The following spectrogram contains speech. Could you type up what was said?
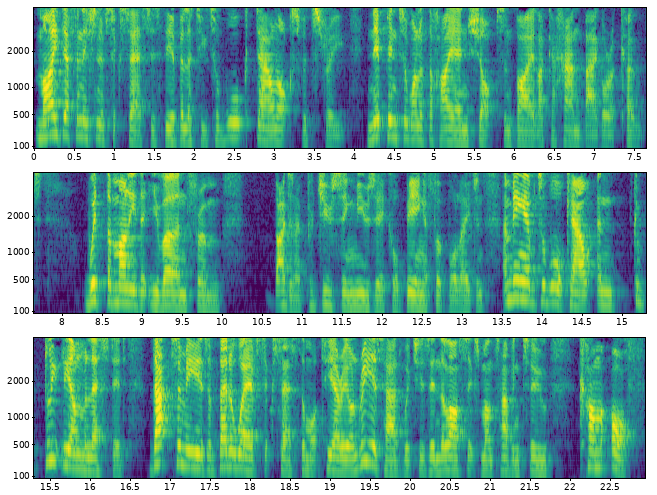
my definition of success is the ability to walk down Oxford Street, nip into one of the high end shops and buy like a handbag or a coat with the money that you've earned from I don't know, producing music or being a football agent and being able to walk out and completely unmolested, that to me is a better way of success than what Thierry Henry has had, which is in the last six months having to come off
